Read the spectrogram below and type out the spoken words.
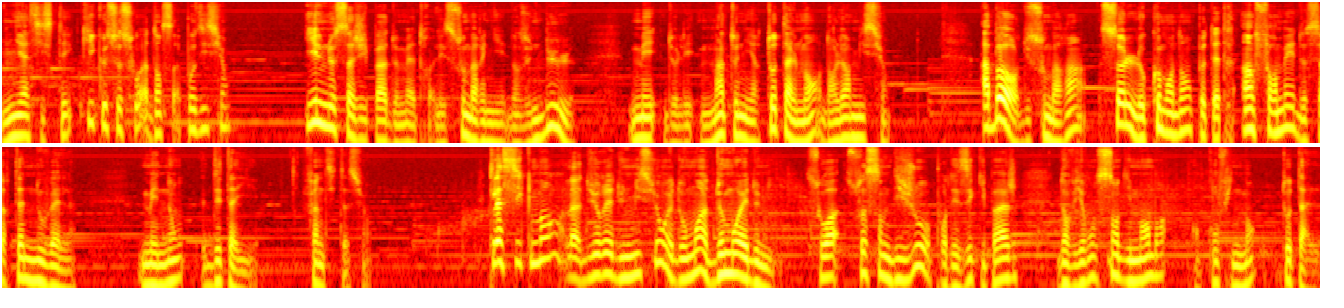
ni assister qui que ce soit dans sa position. Il ne s'agit pas de mettre les sous-mariniers dans une bulle, mais de les maintenir totalement dans leur mission. À bord du sous-marin, seul le commandant peut être informé de certaines nouvelles, mais non détaillées. Classiquement, la durée d'une mission est d'au moins deux mois et demi, soit 70 jours pour des équipages d'environ 110 membres en confinement total.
